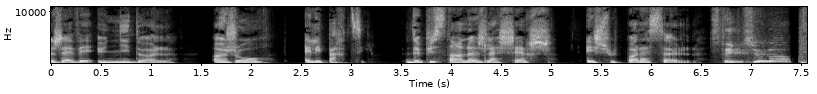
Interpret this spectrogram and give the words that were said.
j'avais une idole. Un jour, elle est partie. Depuis ce temps-là, je la cherche et je suis pas la seule. C'était-tu, là?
